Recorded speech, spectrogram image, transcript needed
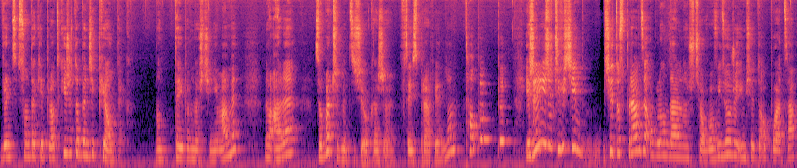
więc są takie plotki, że to będzie piątek. No, tej pewności nie mamy, no ale Zobaczymy, co się okaże w tej sprawie. No to by, Jeżeli rzeczywiście się to sprawdza oglądalnościowo, widzą, że im się to opłaca,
